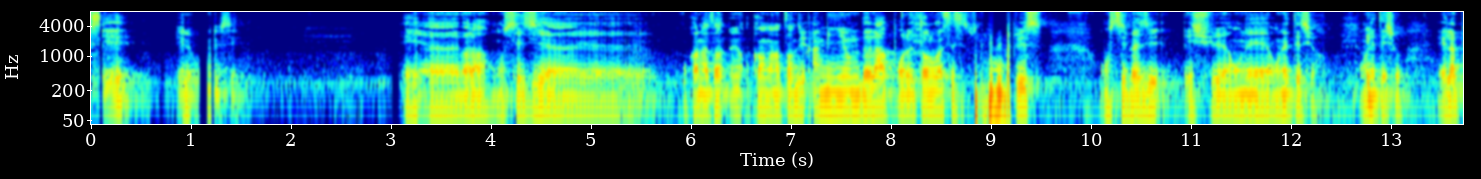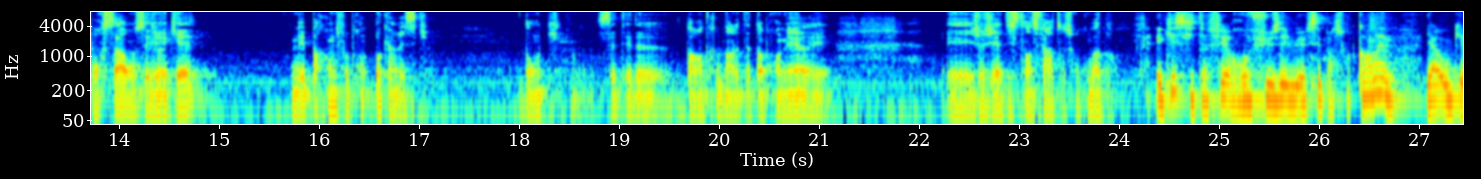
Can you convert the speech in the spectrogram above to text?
UFC et le UFC. Et euh, voilà, on s'est dit, euh, quand, on a, entendu- quand on a entendu un million de dollars pour le tournoi, c'est ce qui le plus. On s'est dit, vas-y, et je suis, on, est, on était sûr. On était chaud. Et là, pour ça, on s'est dit, ok, mais par contre, il faut prendre aucun risque. Donc, c'était de pas rentrer dans la tête en première et, et jauger à distance, faire attention au combat. Quoi. Et qu'est-ce qui t'a fait refuser l'UFC parce que quand même il y a ok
